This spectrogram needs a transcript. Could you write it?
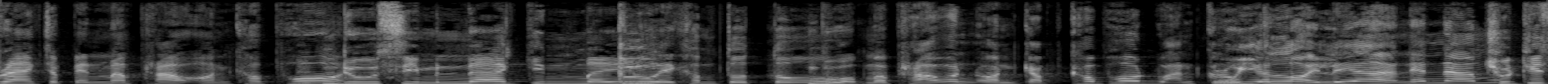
แรกจะเป็นมะพร้าวอ่อนข้าวโพดดูสิมันน่ากินไหมกล้วยคำโตๆบวกมะพร้าวอ่อนๆกับข้าวโพดหวานกรุบอร่อยเลยอะแนะนำชุดที่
